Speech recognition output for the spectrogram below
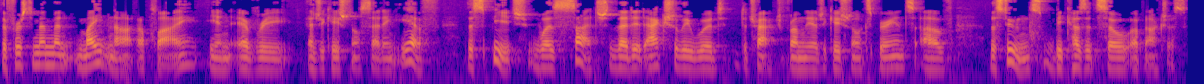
the First Amendment might not apply in every educational setting if the speech was such that it actually would detract from the educational experience of the students because it's so obnoxious.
